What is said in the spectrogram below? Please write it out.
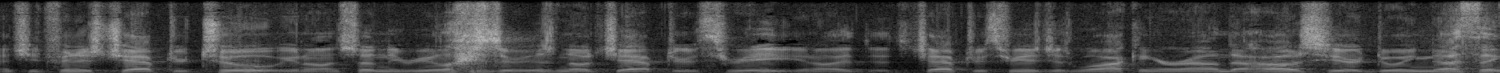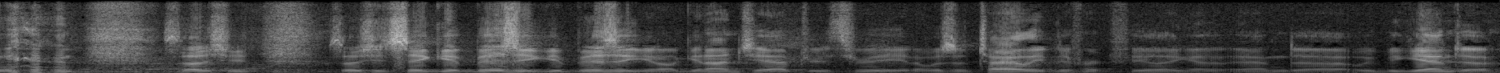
and she'd finish chapter two, you know, and suddenly realize there is no chapter three. You know, it, chapter three is just walking around the house here doing nothing. so she'd, so she'd say, "Get busy, get busy," you know, get on chapter three. And it was a entirely different feeling, and, and uh, we began to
